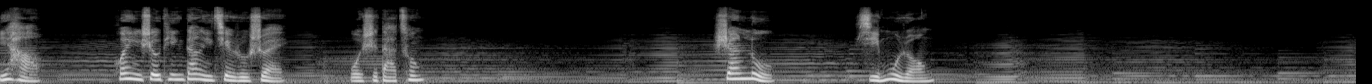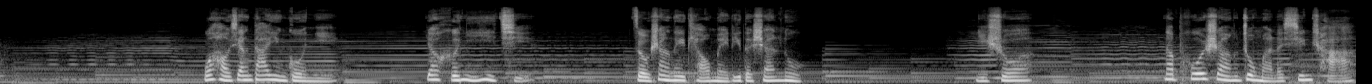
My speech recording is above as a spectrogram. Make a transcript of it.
你好，欢迎收听《当一切入睡》，我是大葱。山路，席慕容。我好像答应过你，要和你一起走上那条美丽的山路。你说，那坡上种满了新茶，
